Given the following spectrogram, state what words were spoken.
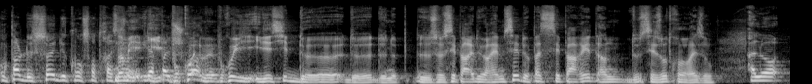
On parle de seuil de concentration. Non, mais il n'a pas pourquoi, le choix. Mais pourquoi il décide de, de, de, se séparer de RMC, de ne pas se séparer d'un de ses autres réseaux? Alors,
